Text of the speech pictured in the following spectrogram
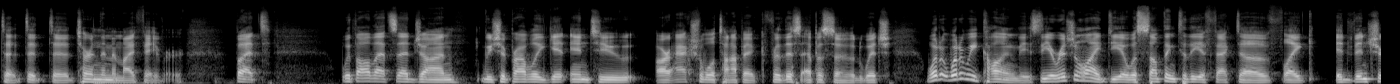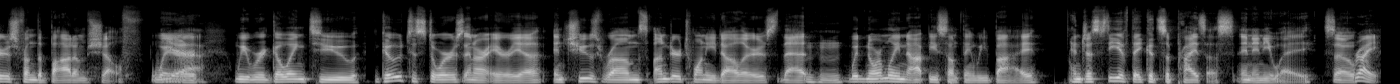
to, to to turn them in my favor. But with all that said, John, we should probably get into our actual topic for this episode. Which what what are we calling these? The original idea was something to the effect of like adventures from the bottom shelf, where Yeah. we were going to go to stores in our area and choose rums under twenty dollars that Mm-hmm. would normally not be something we buy, and just see if they could surprise us in any way. So Right.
